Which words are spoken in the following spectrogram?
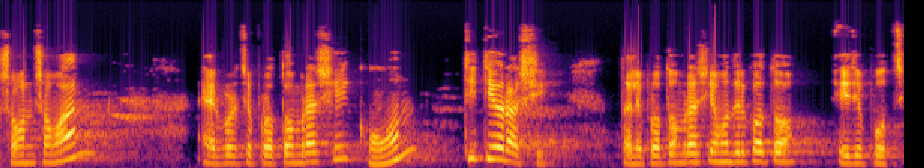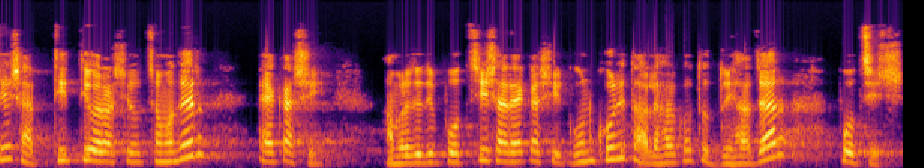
সমান সমান, এরপর হচ্ছে প্রথম রাশি কোন তৃতীয় রাশি। তাহলে প্রথম রাশি আমাদের কত? এই যে পঁচিশ আর তৃতীয় রাশি হচ্ছে আমাদের একাশি। আমরা যদি পঁচিশ আর একাশি গুণ করি, তাহলে হয় কত? দুই হাজার পঁচিশ।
